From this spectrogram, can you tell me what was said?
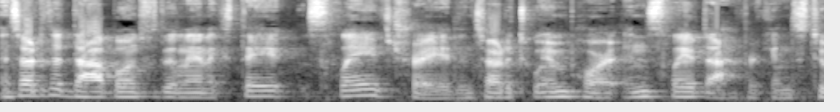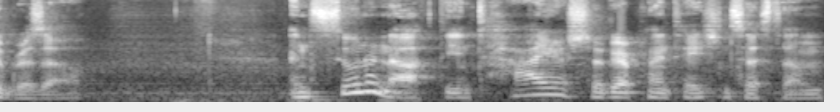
and started to dabble into the Atlantic slave trade and started to import enslaved Africans to Brazil. And soon enough, the entire sugar plantation system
